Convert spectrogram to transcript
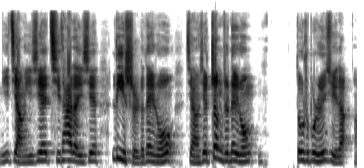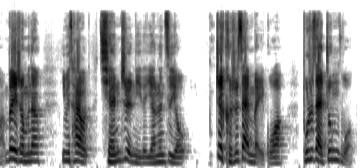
你讲一些其他的一些历史的内容，讲一些政治内容。都是不允许的啊？为什么呢？因为他要钳制你的言论自由，这可是在美国，不是在中国。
